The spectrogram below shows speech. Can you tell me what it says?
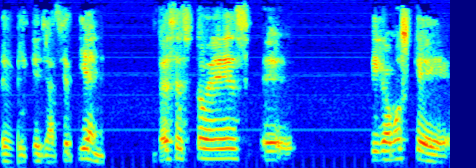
del que ya se tiene. Entonces esto es, eh, digamos que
